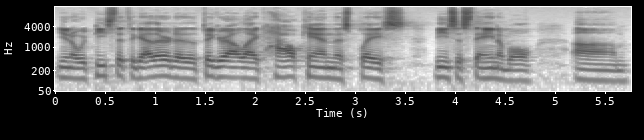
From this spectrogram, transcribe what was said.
you know we pieced it together to figure out like how can this place be sustainable? Um,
